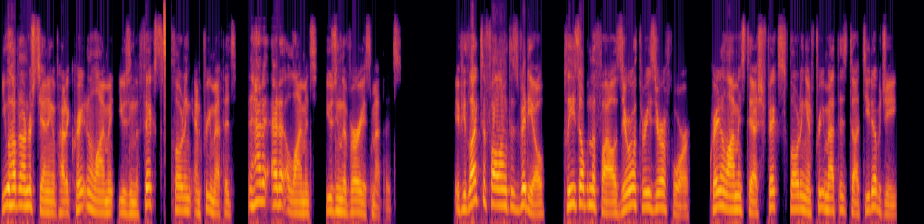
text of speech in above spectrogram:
you will have an understanding of how to create an alignment using the fixed, floating, and free methods, and how to edit alignments using the various methods. If you'd like to follow with this video, please open the file 0304 creating alignments-fixed, floating, and free methods.dwg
